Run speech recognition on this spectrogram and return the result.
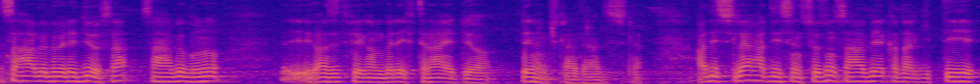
Sahabe böyle diyorsa sahabe bunu e, Hazreti Peygamber'e iftira ediyor dememişlerdir hadisçiler. Hadisçiler hadisin sözün sahabeye kadar gittiği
